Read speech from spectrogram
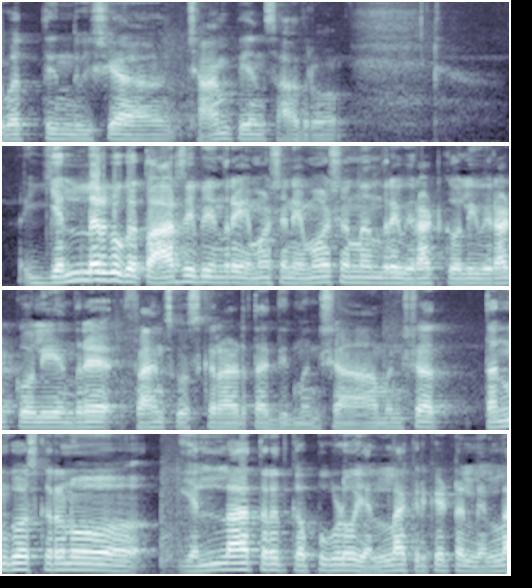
ಇವತ್ತಿನ ವಿಷಯ ಚಾಂಪಿಯನ್ಸ್ ಆದರು. ಎಲ್ಲರಿಗೂ ಗೊತ್ತು ಆರ್ ಸಿ ಬಿ ಅಂದರೆ ಎಮೋಷನ್ ಎಮೋಷನ್ ಅಂದರೆ ವಿರಾಟ್ ಕೊಹ್ಲಿ ವಿರಾಟ್ ಕೊಹ್ಲಿ ಅಂದರೆ ಫ್ಯಾನ್ಸ್ಗೋಸ್ಕರ ಆಡ್ತಾ ಇದ್ದಿದ್ದ ಮನುಷ್ಯ. ಆ ಮನುಷ್ಯ ತನಗೋಸ್ಕರನೂ ಎಲ್ಲ ಥರದ ಕಪ್ಪುಗಳು, ಎಲ್ಲ ಕ್ರಿಕೆಟಲ್ಲೆಲ್ಲ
